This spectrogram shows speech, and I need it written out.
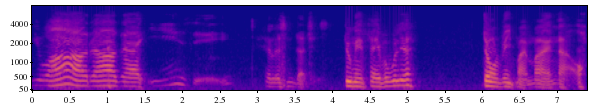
You are rather easy. Hey, listen, Duchess, do me a favor, will you? Don't read my mind now.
